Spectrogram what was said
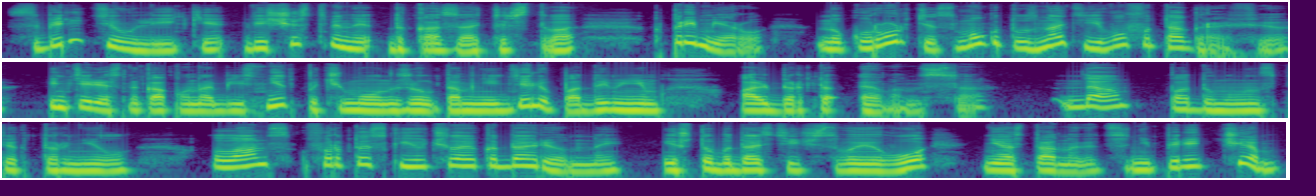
соберите улики, вещественные доказательства. К примеру, на курорте смогут узнать его фотографию. Интересно, как он объяснит, почему он жил там неделю под именем Альберта Эванса. «Да», – подумал инспектор Нил, – «Ланс Фортескью человек одаренный, и чтобы достичь своего, не остановится ни перед чем.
